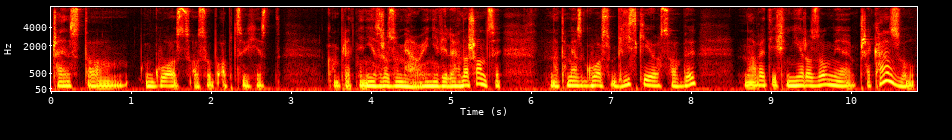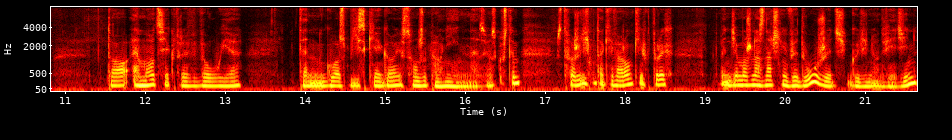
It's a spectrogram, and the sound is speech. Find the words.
często głos osób obcych jest kompletnie niezrozumiały i niewiele wnoszący. Natomiast głos bliskiej osoby, nawet jeśli nie rozumie przekazu, to emocje, które wywołuje ten głos bliskiego są zupełnie inne. W związku z tym stworzyliśmy takie warunki, w których będzie można znacznie wydłużyć godziny odwiedzin,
